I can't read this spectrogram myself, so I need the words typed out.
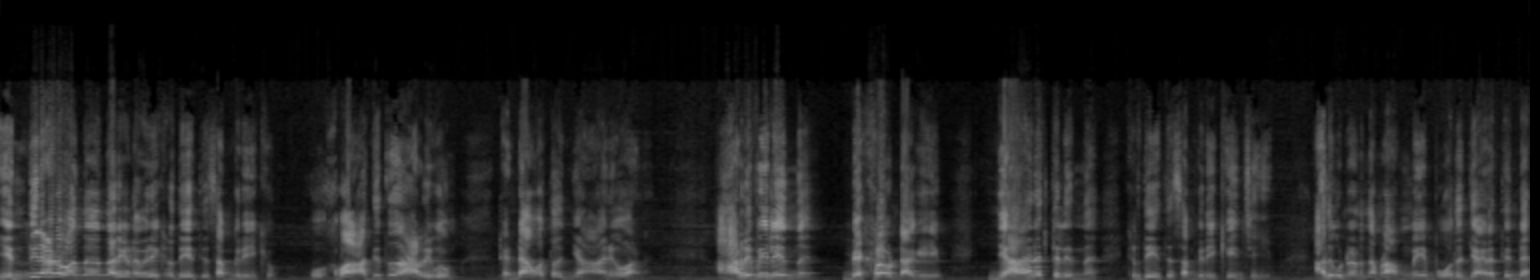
എന്തിനാണ് വന്നതെന്ന് അറിയണവർ ഹൃദയത്തിൽ സംഗ്രഹിക്കും. അപ്പോൾ ആദ്യത്തെ അറിവും രണ്ടാമത്തത് ജ്ഞാനവുമാണ്. അറിവിൽ നിന്ന് ബഹളം ഉണ്ടാകുകയും ജ്ഞാനത്തിൽ നിന്ന് ഹൃദയത്തിൽ സംഗ്രഹിക്കുകയും ചെയ്യും. അതുകൊണ്ടാണ് നമ്മൾ അമ്മയെ ബോധജ്ഞാനത്തിന്റെ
